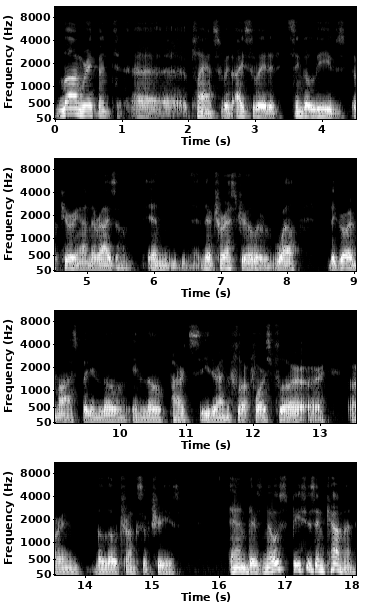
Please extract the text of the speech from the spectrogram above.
long repent uh, plants with isolated single leaves appearing on the rhizome. And they're terrestrial, or well, they grow in moss, but in low in low parts, either on the floor, forest floor or or in the low trunks of trees. And there's no species in common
